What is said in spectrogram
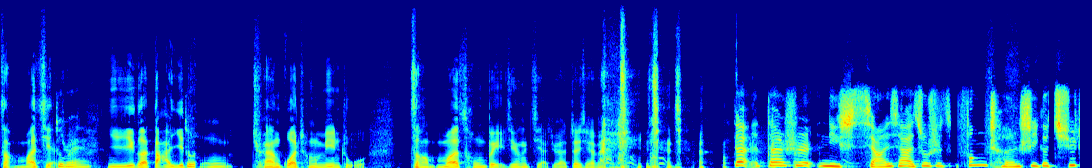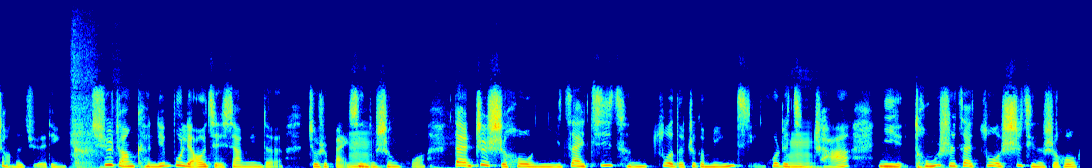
怎么解决？你一个大一统全过程民主，怎么从北京解决这些问题？解决？但但是你想一下，就是封城是一个区长的决定，区长肯定不了解下面的就是百姓的嗯生活。但这时候你在基层做的这个民警或者警嗯察，你同时在做事情的时候，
